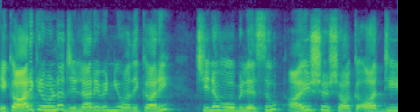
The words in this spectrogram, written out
ఈ కార్యక్రమంలో జిల్లా రెవెన్యూ అధికారి చిన ఓబిలేసు ఆయుష్ శాఖ ఆర్డి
